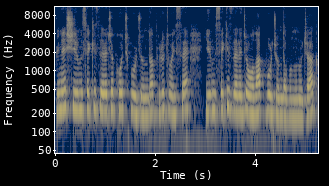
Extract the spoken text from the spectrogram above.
Güneş 28 derece Koç burcunda, Plüto ise 28 derece Oğlak burcunda bulunacak.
